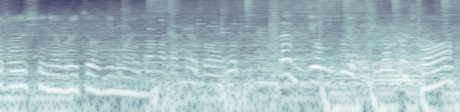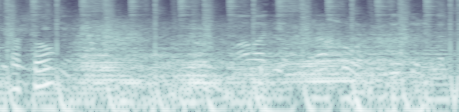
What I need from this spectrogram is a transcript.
Даже вообще не обратил внимания. Вот она такая была. Вот так, где он был. О, пошел. Молодец, хорошо. eu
